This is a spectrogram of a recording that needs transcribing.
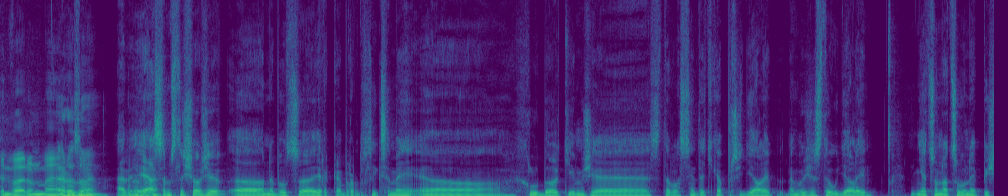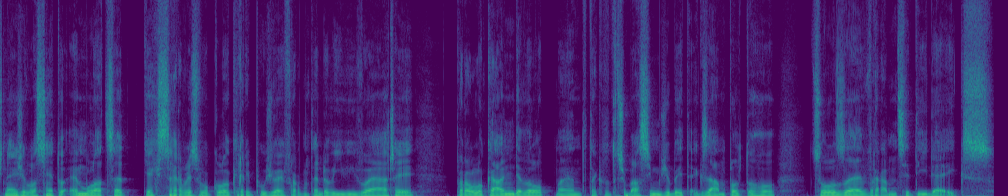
environment. Rozumím. Já, já jsem slyšel, že, uh, nebo co Jirka Brodslík se mi uh, chlubil tím, že jste vlastně teďka přidělali, nebo že jste udělali něco, na co nepišné, že vlastně to emulace těch servis okolo, který používají frontendoví vývojáři pro lokální development, tak to třeba asi může být example toho, co lze v rámci TDX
